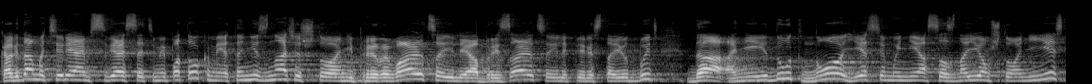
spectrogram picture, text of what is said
Когда мы теряем связь с этими потоками, это не значит, что они прерываются или обрезаются или перестают быть. Да, они идут, но если мы не осознаем, что они есть,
